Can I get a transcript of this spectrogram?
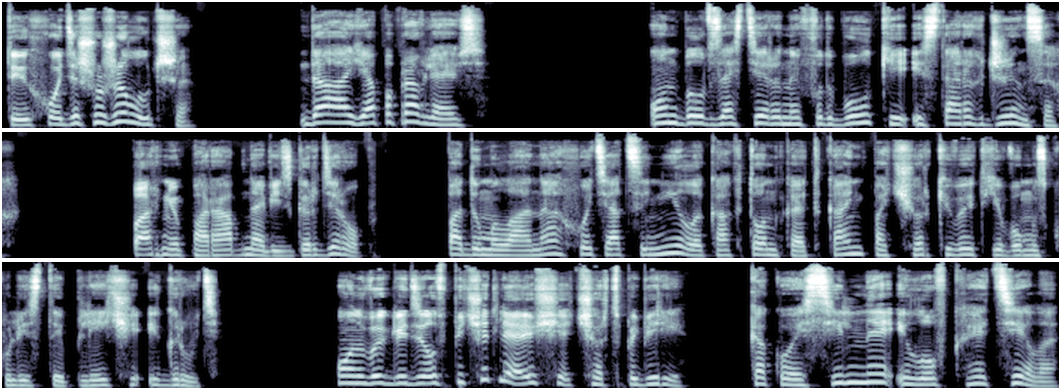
«Ты ходишь уже лучше». «Да, я поправляюсь». Он был в застиранной футболке и старых джинсах. Парню пора обновить гардероб. Подумала она, хоть оценила, как тонкая ткань подчеркивает его мускулистые плечи и грудь. Он выглядел впечатляюще, черт побери. Какое сильное и ловкое тело.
